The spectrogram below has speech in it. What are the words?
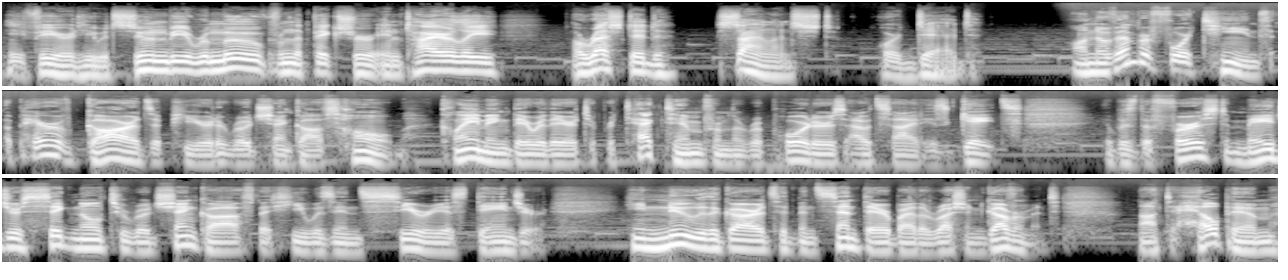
he feared he would soon be removed from the picture entirely, arrested, silenced, or dead. On November 14th, a pair of guards appeared at Rodchenkov's home, claiming they were there to protect him from the reporters outside his gates. It was the first major signal to Rodchenkov that he was in serious danger. He knew the guards had been sent there by the Russian government, not to help him,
